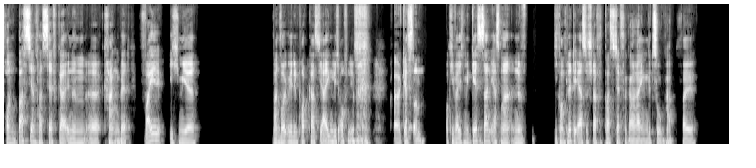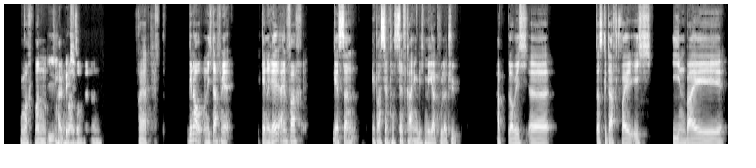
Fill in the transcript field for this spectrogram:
von Bastian Pasewka in einem äh, Krankenbett, weil ich mir Wann wollten wir den Podcast hier eigentlich aufnehmen? Äh, gestern. Okay, weil ich mir gestern erstmal eine, die komplette erste Staffel Pastefka reingezogen habe, weil macht man Lieb halt mal so, wenn man frei hat. Genau, und ich dachte mir generell einfach gestern, ey, Bastian Pastewka eigentlich mega cooler Typ. Hab, glaube ich, äh, das gedacht, weil ich ihn bei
